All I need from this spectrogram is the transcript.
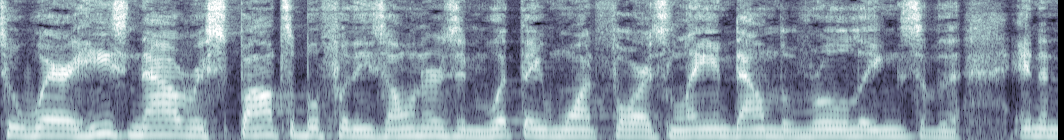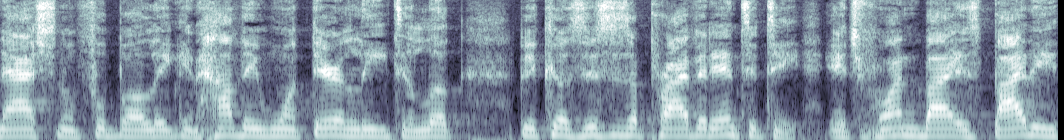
to where he's now responsible for these owners and what they want for us laying down the rulings of the International Football League and how they want their league to look because this is a private entity. It's run by it's by the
